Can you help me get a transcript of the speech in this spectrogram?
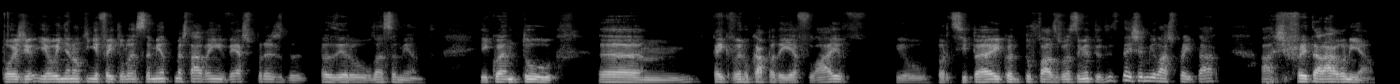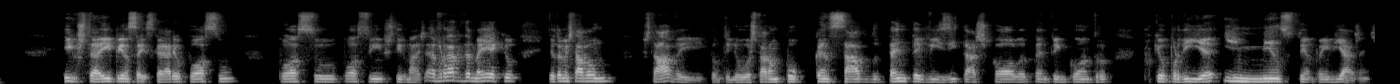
Pois eu, eu, ainda não tinha feito o lançamento, mas estava em vésperas de fazer o lançamento. E quando tu, um, que foi no KDF Live, eu participei, quando tu fazes o lançamento, eu disse, deixa-me ir lá espreitar, a espreitar a reunião. E gostei e pensei, se calhar eu posso, posso, posso investir mais. A verdade também é que eu, eu também estava, estava e continuo a estar um pouco cansado de tanta visita à escola, tanto encontro, porque eu perdia imenso tempo em viagens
